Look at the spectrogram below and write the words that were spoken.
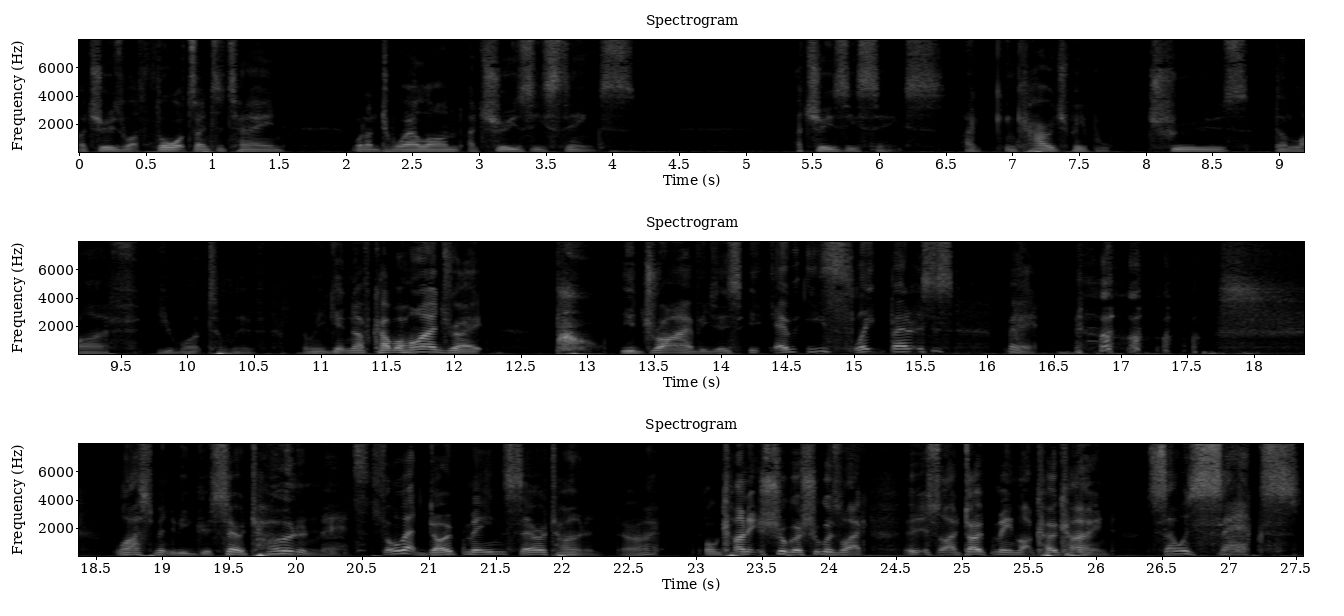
I choose what thoughts I entertain, what I dwell on. I choose these things. I choose these things. I encourage people choose the life you want to live. And when you get enough carbohydrate, you drive. You just you sleep better. It's just man. Life's meant to be good. Serotonin, man. It's all about dopamine, serotonin. All right. Organic sugar. Sugar's like it's like dopamine, like cocaine. So is sex.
